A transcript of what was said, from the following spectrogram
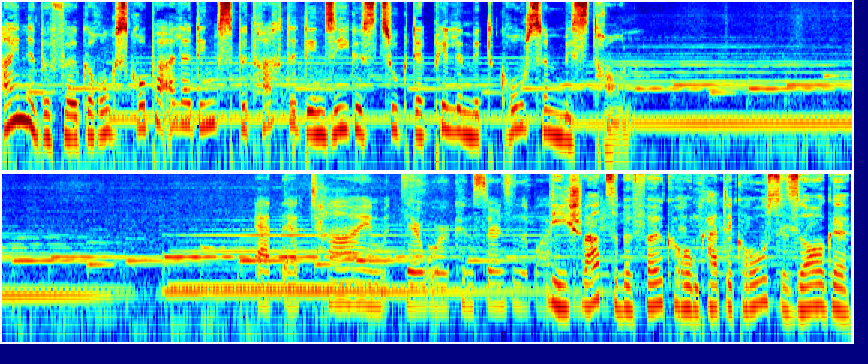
Eine Bevölkerungsgruppe allerdings betrachtet den Siegeszug der Pille mit großem Misstrauen. Die schwarze Bevölkerung hatte große Sorge,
